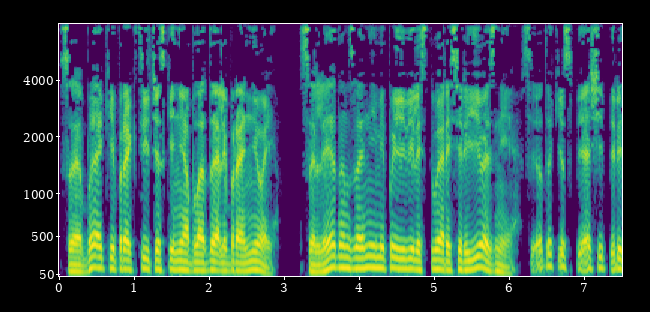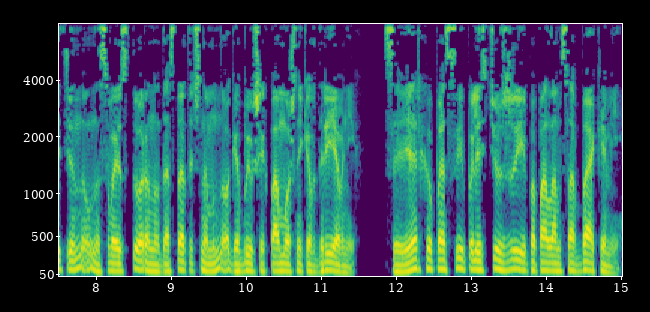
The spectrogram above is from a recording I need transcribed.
Собаки практически не обладали броней. Следом за ними появились твари серьезнее. Все-таки спящий перетянул на свою сторону достаточно много бывших помощников древних. Сверху посыпались чужие пополам собаками.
